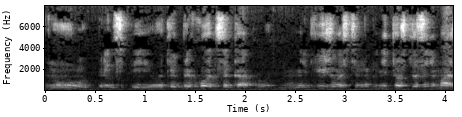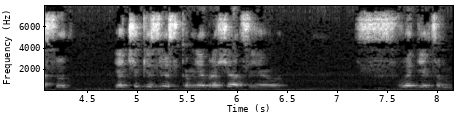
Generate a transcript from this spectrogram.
ну, в принципе, вот и приходится как вот, ну, недвижимости, ну, не то, что занимаюсь, вот, я человек известный, ко мне обращаться, я вот с владельцем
